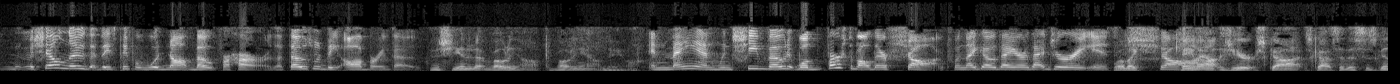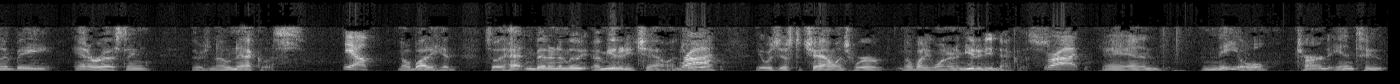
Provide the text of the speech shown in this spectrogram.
Michelle knew that these people would not vote for her, that those would be Aubrey votes. and she ended up voting out voting out Neal. And man, when she voted, well, first of all, they're shocked. When they go there, that jury is Well, they shocked. came out. Did you hear Scot? Scot said this is going to be interesting. There's no necklace. Yeah, Nobody had so it hadn't been an immu- immunity challenge, Right. or it was just a challenge where nobody won an immunity necklace. right. And Neal turned into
